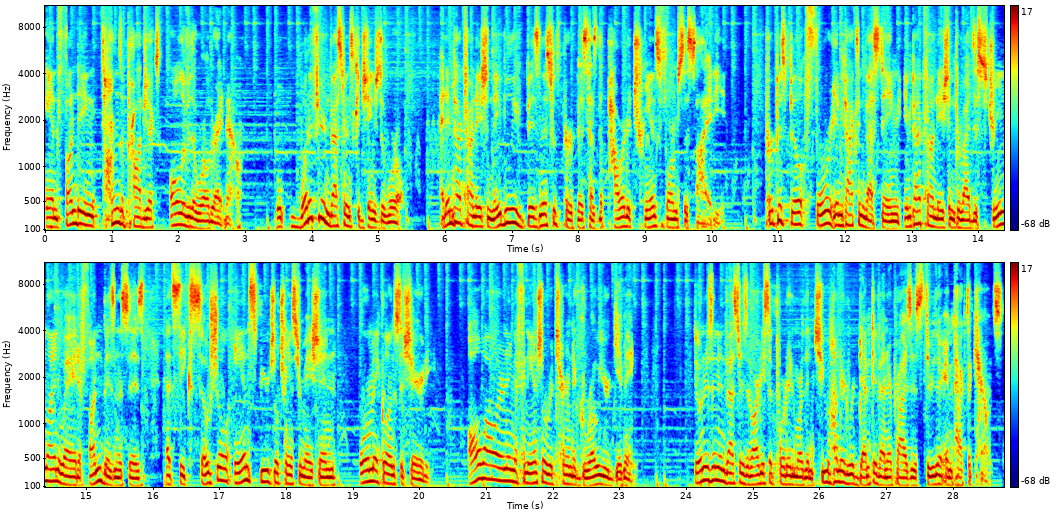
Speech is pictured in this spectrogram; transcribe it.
and funding tons of projects all over the world right now. What if your investments could change the world? At Impact Foundation, they believe business with purpose has the power to transform society. Purpose built for impact investing, Impact Foundation provides a streamlined way to fund businesses that seek social and spiritual transformation or make loans to charity, all while earning a financial return to grow your giving. Donors and investors have already supported more than 200 redemptive enterprises through their impact accounts.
